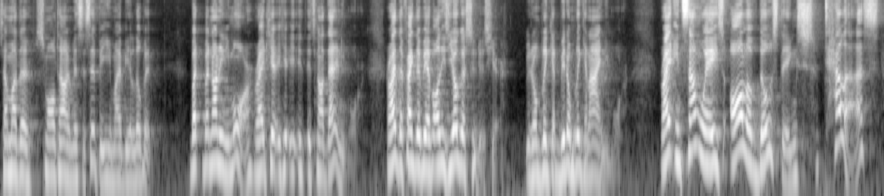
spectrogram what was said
some other small town in Mississippi, you might be a little bit, but, but not anymore, right? Here, it's not that anymore, right? The fact that we have all these yoga studios here, we don't blink, we don't blink an eye anymore, right? In some ways, all of those things tell us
